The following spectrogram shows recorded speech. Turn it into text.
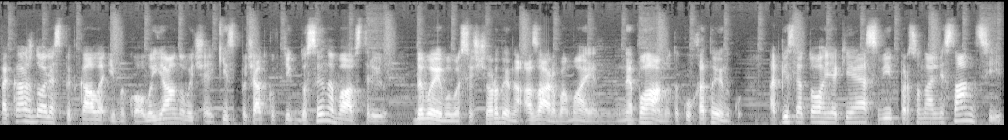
Така ж доля спіткала і Миколу Яновича, який спочатку втік до сина в Австрію, де виявилося, що родина Азарова має непогану таку хатинку. А після того, як ЄС вів персональні санкції,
